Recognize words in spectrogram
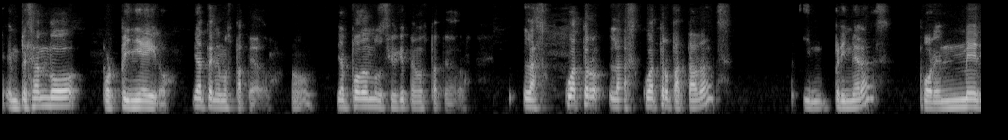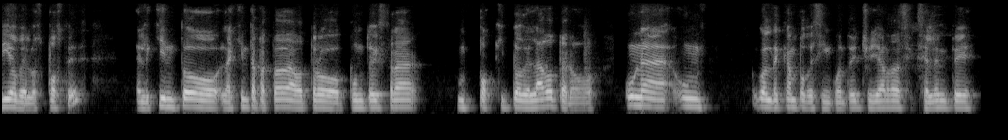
empezando por Piñeiro, ya tenemos pateador, ¿no? Ya podemos decir que tenemos pateador. Las cuatro, las cuatro patadas primeras por en medio de los postes, el quinto, la quinta patada, otro punto extra, un poquito de lado, pero una, un gol de campo de 58 yardas, excelente.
